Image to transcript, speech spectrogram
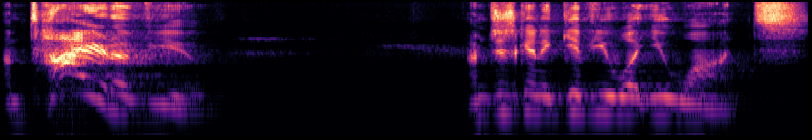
I'm tired of you. I'm just going to give you what you want.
